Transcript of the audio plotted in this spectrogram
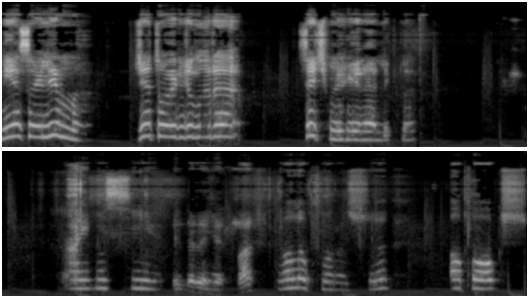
Niye söyleyeyim mi? Jet oyuncuları seçmiyor genellikle. Aynısı. Bizde de jet var. Valoporosu, Apox,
